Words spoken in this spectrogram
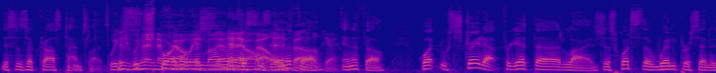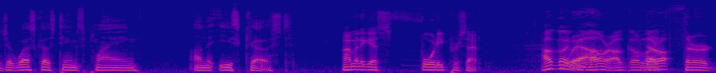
This is across time slots. Which, This is which NFL, sport are we in, by is the way? NFL. NFL, Okay. NFL. What straight up? Forget the lines. Just what's the win percentage of West Coast teams playing on the East Coast? I'm going to guess forty percent. I'll go Well, lower. I'll go like all- third,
